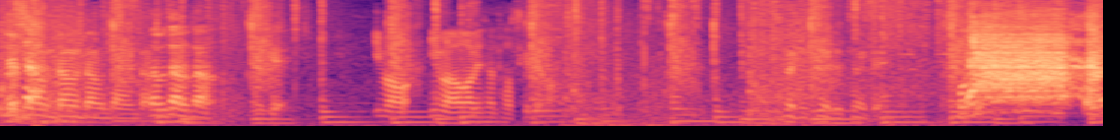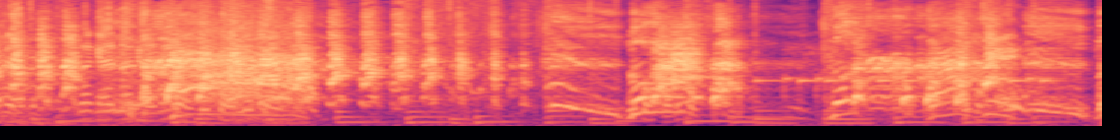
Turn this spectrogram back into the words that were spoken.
ッケーダウンダウンダウンダウンダウン。ダウンダウンオッケー。今今天海さん助けてます。詰めて詰めて詰めて。ああなんかなんかなんか野田野田野田野田野田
